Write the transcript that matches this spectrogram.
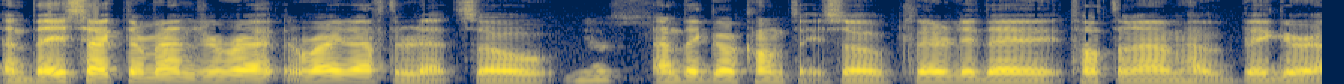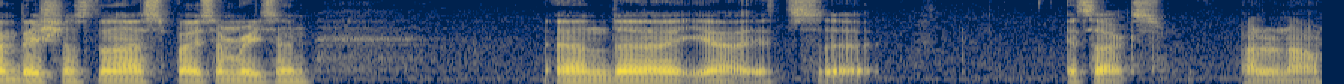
and they sacked their manager right, right after that. So Yes. and they go Conte. So clearly they Tottenham have bigger ambitions than us by some reason. And uh, yeah, it's uh, it sucks. I don't know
